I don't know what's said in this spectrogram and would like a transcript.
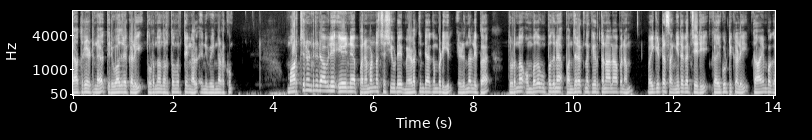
രാത്രി എട്ടിന് തിരുവാതിരക്കളി തുടർന്ന് നൃത്തനൃത്യങ്ങൾ എന്നിവയും നടക്കും. മാർച്ച് രണ്ടിന് രാവിലെ ഏഴിന് പനമണ്ണ ശശിയുടെ മേളത്തിന്റെ അകമ്പടിയിൽ എഴുന്നള്ളിപ്പ് തുടർന്ന് ഒമ്പത് മുപ്പതിന് പഞ്ചരത്ന കീർത്തനാലാപനം വൈകിട്ട് സംഗീത കച്ചേരി കൈകുട്ടിക്കളി തായമ്പക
